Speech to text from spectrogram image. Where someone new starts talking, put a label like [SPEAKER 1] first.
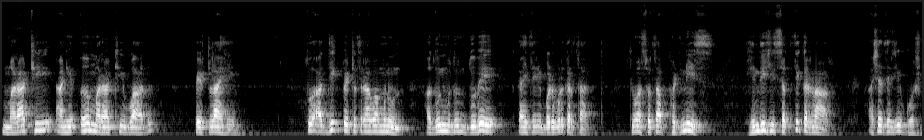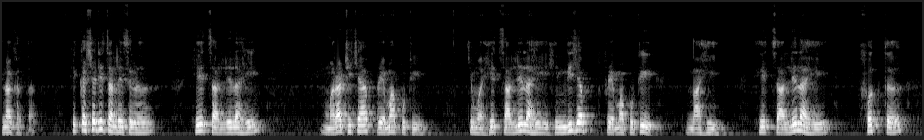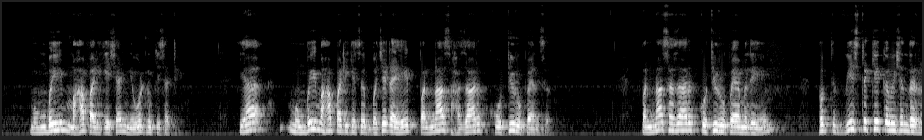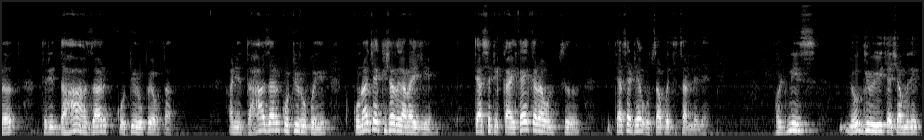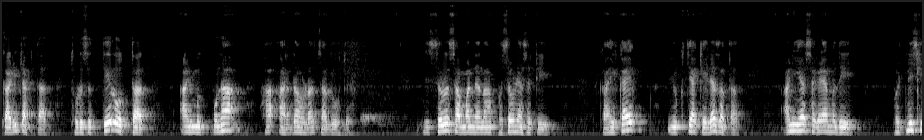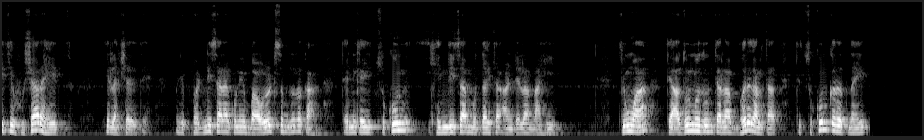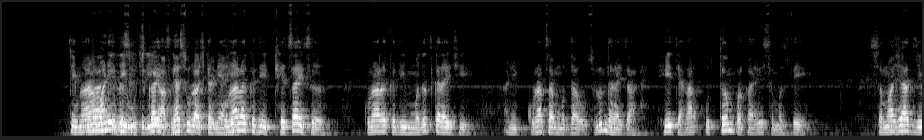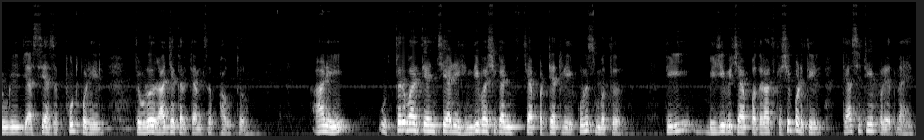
[SPEAKER 1] मराठी आणि अमराठी वाद पेटला आहे. तो अधिक पेटत राहावा म्हणून अधूनमधून दुबे काहीतरी बडबड करतात किंवा स्वतः फडणीस हिंदीची सक्ती करणार अशा तऱ्हेची घोषणा करतात. हे कशासाठी चाललं आहे सगळं? हे चाललेलं आहे मराठीच्या प्रेमापोटी किंवा हे चाललेलं आहे हिंदीच्या प्रेमापोटी नाही. हे चाललेलं आहे फक्त मुंबई महापालिकेच्या निवडणुकीसाठी. या मुंबई महापालिकेचं बजेट आहे पन्नास हजार कोटी रुपयांचं. पन्नास हजार कोटी रुपयामध्ये फक्त वीस टक्के कमिशन धरलं तरी दहा हजार कोटी रुपये होतात. आणि दहा हजार कोटी रुपये कुणाच्या खिशात घालायचे? त्यासाठी काय काय करावंचं त्यासाठी ह्या उचापती चाललेल्या आहेत. फडणीस योग्य वेळी त्याच्यामध्ये काडी टाकतात थोडंसं तेल ओततात आणि मग पुन्हा हा आरडाओरडा चालू होतो म्हणजे सर्वसामान्यांना फसवण्यासाठी काही काय युक्त्या केल्या जातात आणि या सगळ्यामध्ये फडणीस किती हुशार आहेत हे लक्षात येते. म्हणजे फडणीसांना कोणी बावळट समजू नका. त्यांनी काही चुकून हिंदीचा मुद्दा इथं आणलेला नाही. किंवा ते अधूनमधून त्याला भर घालतात ते चुकून करत नाहीत. ते प्रामाणिक अभ्यासू राजकारणी आहे कुणाला कधी ठेचायचं? कुणाला कधी मदत करायची आणि कुणाचा मुद्दा उचलून धरायचा हे त्याला उत्तम प्रकारे समजते. समाजात जेवढी जास्ती असं फूट पडेल तेवढं राज्यकर्त्यांचं फावतं. आणि उत्तर भारतीयांची आणि हिंदी भाषिकांच्या पट्ट्यातली एकूणच मतं ती बी जे पीच्या पदरात कशी पडतील त्यासाठी हे प्रयत्न आहेत.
